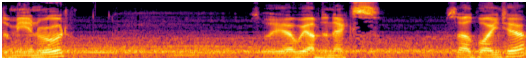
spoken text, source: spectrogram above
The main road. So here we have the next sell point here.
